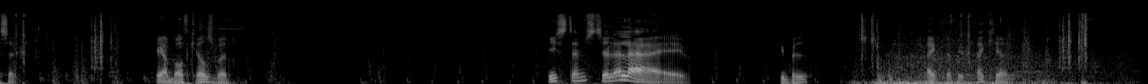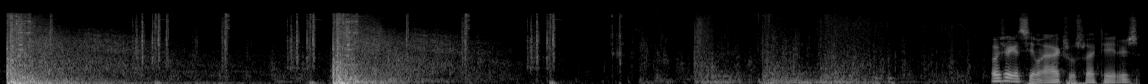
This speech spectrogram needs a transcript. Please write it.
That's it. Both kills, but at least I'm still alive. People like the people I kill. I wish I could see my actual spectators.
